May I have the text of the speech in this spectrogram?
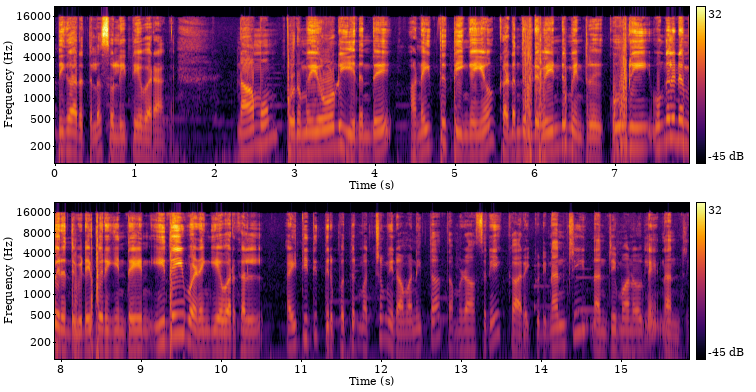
அதிகாரத்தில் சொல்லிகிட்டே வராங்க. நாமும் பொறுமையோடு இருந்து அனைத்து தீங்கையும் கடந்துவிட வேண்டும் என்று கூறி உங்களிடமிருந்து விடைபெறுகின்றேன். இதை வழங்கியவர்கள் ஐடிடி திருப்பத்தூர் மற்றும் இரா வனிதா தமிழாசிரியை காரைக்குடி. நன்றி நன்றி மாணவர்களே நன்றி.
